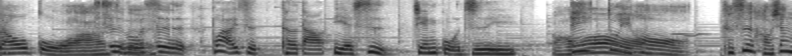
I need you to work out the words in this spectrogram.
腰果啊，是不是？不好意思，特刀也是坚果之一。哦，对哦，可是好像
